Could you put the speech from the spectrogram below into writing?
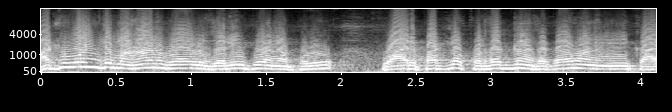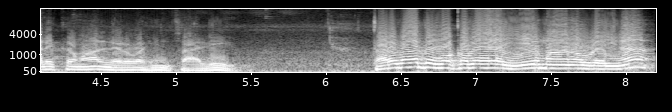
అటువంటి మహానుభావులు జరిగిపోయినప్పుడు వారి పట్ల కృతజ్ఞతగా మనం ఈ కార్యక్రమాలు నిర్వహించాలి. తర్వాత ఒకవేళ ఏ మానవుడైనా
